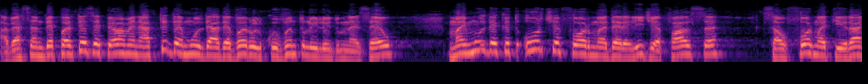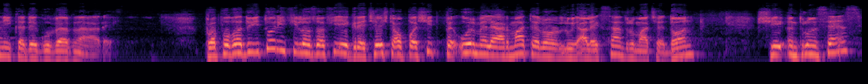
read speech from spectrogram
avea să îndepărteze pe oameni atât de mult de adevărul cuvântului lui Dumnezeu, mai mult decât orice formă de religie falsă sau formă tiranică de guvernare. Propovăduitorii filozofiei grecești au pășit pe urmele armatelor lui Alexandru Macedon și, într-un sens,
